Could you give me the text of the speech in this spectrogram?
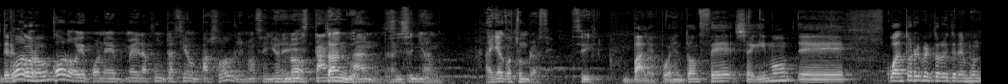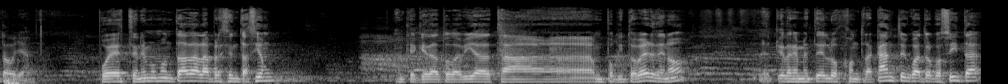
Del coro, coro. coro, y pone en la puntuación pasodoble, ¿no, señores? No, Es tango. Sí, señor. tango. Hay que acostumbrarse. Sí. Vale, pues entonces seguimos. Eh, ¿Cuántos repertorios tenéis montado ya? Pues tenemos montada la presentación, aunque queda todavía está un poquito verde, ¿no? Queda que meter los contracantos y cuatro cositas.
